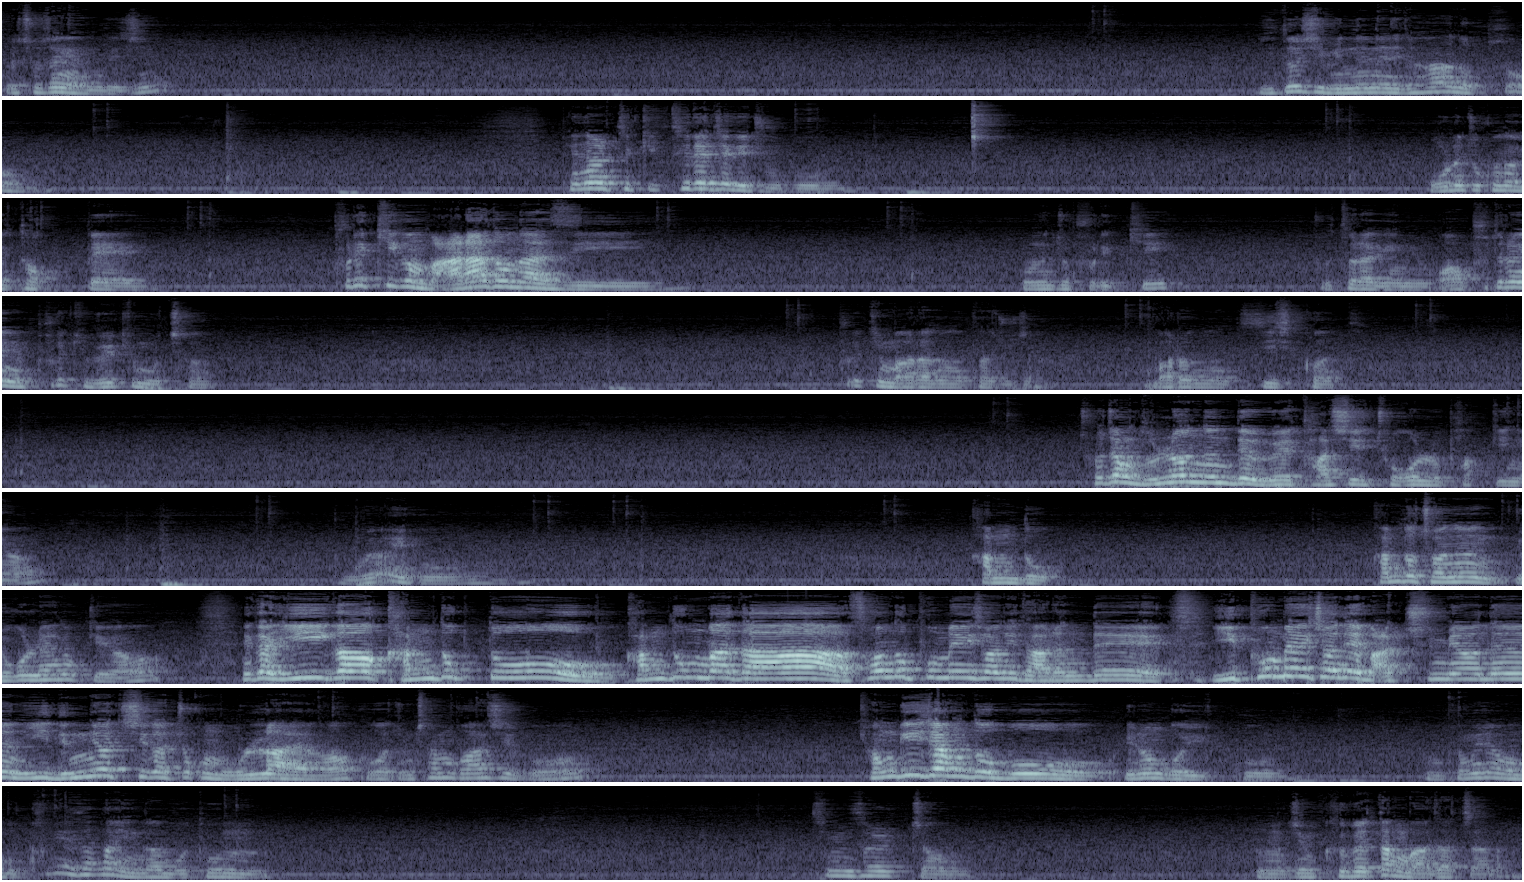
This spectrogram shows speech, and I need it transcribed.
왜 조정이 안 되지? 리더십 있는 애들이 하나도 없어. 페널티킥 트레제게 주고. 오른쪽 코너기 덕배 프리킥은 마라도나지. 오른쪽 프리킥. 부트라겐유. 아 부트라겐유 프리킥 왜 이렇게 못차 프리킥 마라도나 다 주자. 마라도나 뒤질 것 같아 저장 눌렀는데 왜 다시 저걸로 바뀌냐? 뭐야 이거? 감독. 감독 저는 요걸로 해놓을게요. 그러니까 이거 감독도 감독마다 선호 포메이션이 다른데 이 포메이션에 맞추면은 이 능력치가 조금 올라요. 그거 좀 참고하시고. 경기장도 뭐 이런 거 있고. 음, 경기장은 뭐 크게 상관 있나? 뭐돈 팀 설정. 음, 지금 급에 딱 맞았잖아.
